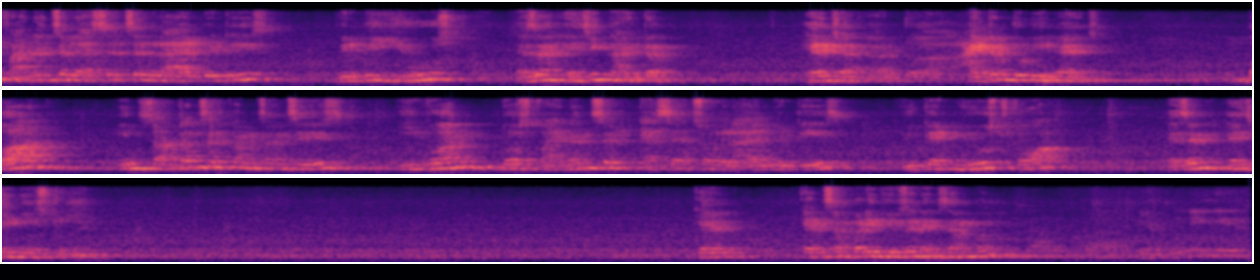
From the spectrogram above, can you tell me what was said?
financial assets and liabilities will be used as a hedging item, hedge uh, uh, item to be hedged. But in certain circumstances, even those financial assets or liabilities you can use for as an hedging instrument. Can can somebody give an example? Yeah. Meaning is,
